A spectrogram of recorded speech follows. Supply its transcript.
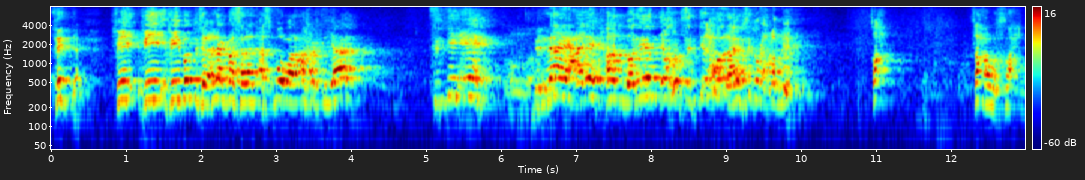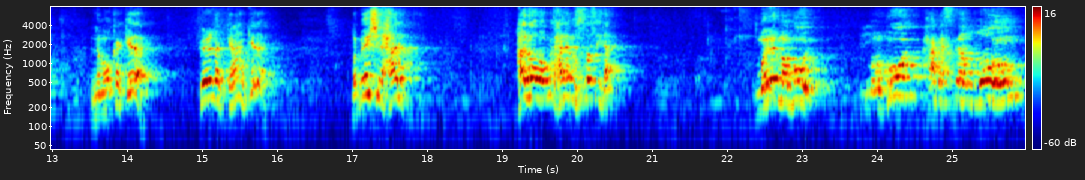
ستة. في في في مدة العلاج مثلا أسبوع ولا 10 أيام 60 إيه؟ بالله عليك هات مريض ياخد 60 حقنة هيمسكه ويحرم بيها صح؟ صح ولا صح؟ إنما هو كان كده فعلا كان كده طب إيش الحل؟ هل هو موجود حاليا بالصورة دي؟ لا أمال إيه موجود؟ موجود حاجة اسمها ال long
